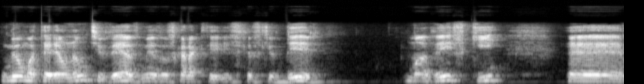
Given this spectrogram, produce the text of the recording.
o meu material não tiver as mesmas características que o dele, uma vez que é,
